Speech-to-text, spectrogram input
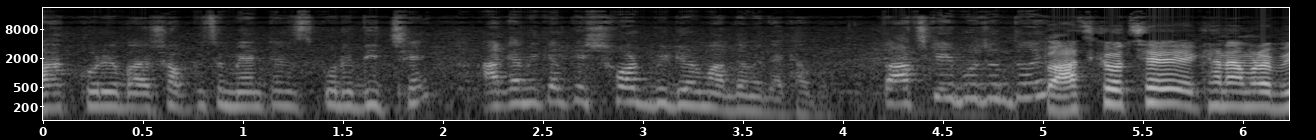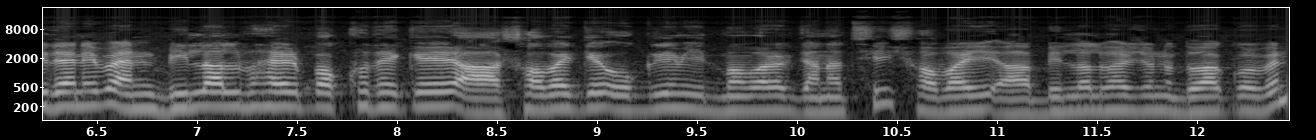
ভাগ করে বা সবকিছু মেনটেন্স করে দিচ্ছে আগামীকালকে শর্ট ভিডিওর মাধ্যমে দেখাবো। তো আজকে এই পর্যন্তই। তো আজকে হচ্ছে এখানে আমরা বিদায় নেব এন্ড বিল্লাল ভাইয়ের পক্ষ থেকে সবাইকে অগ্রিম ঈদ মোবারক জানাচ্ছি। সবাই আহ, বিল্লাল ভাইয়ের জন্য দোয়া করবেন।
